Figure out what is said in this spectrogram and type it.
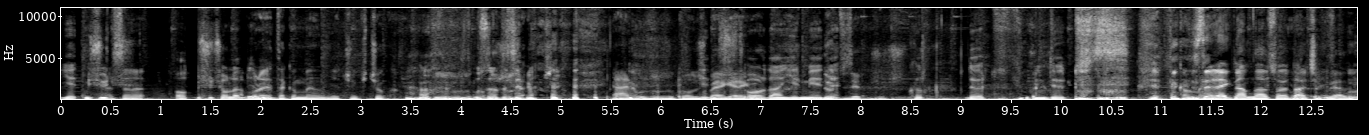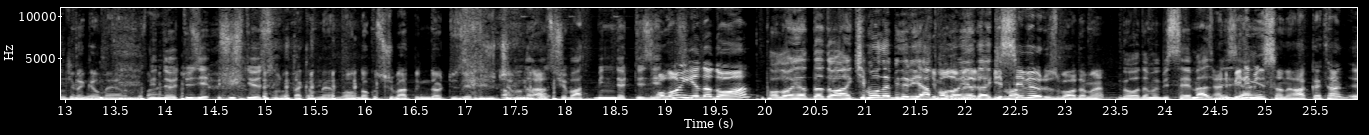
73. Ben sana 63 olabilir buraya mi? takılmayalım diye çünkü çok Uzadı değil mi? yani uzun uzun konuşmaya 73, gerek yok. Oradan 27. 473. 44. 1400. Size reklamdan sonra da açıklayalım. Takılmayalım. Fahir. 1473 diyorsun. Bunu takılmayalım. 19 Şubat 1473 yılında 19 Şubat 1473. Polonya'da doğan Polonya'da doğan kim olabilir ya? kim Polonya'da olabilir? Biz kim? seviyoruz bu adamı. Bu adamı biz sevmez Yani miyiz bilim ya? insanı hakikaten e,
